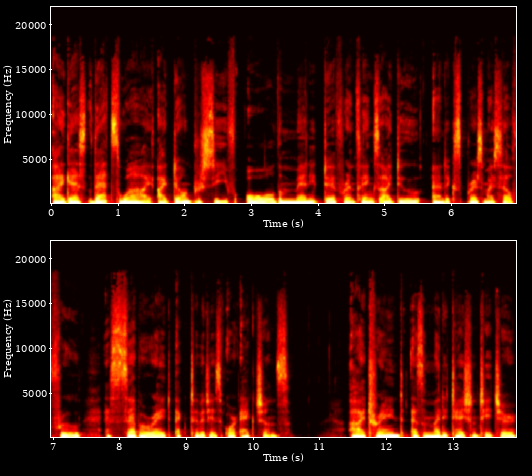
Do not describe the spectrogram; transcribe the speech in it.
I guess that's why I don't perceive all the many different things I do and express myself through as separate activities or actions. I trained as a meditation teacher,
